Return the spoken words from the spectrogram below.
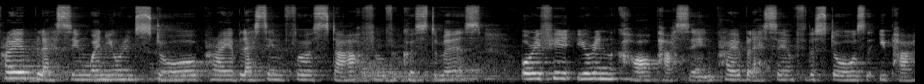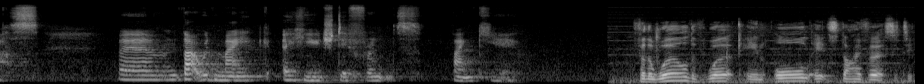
Pray a blessing when you're in store, pray a blessing for staff and for customers. Or if you're in the car passing, pray a blessing for the stores that you pass. Um, that would make a huge difference. Thank you. For the world of work in all its diversity,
